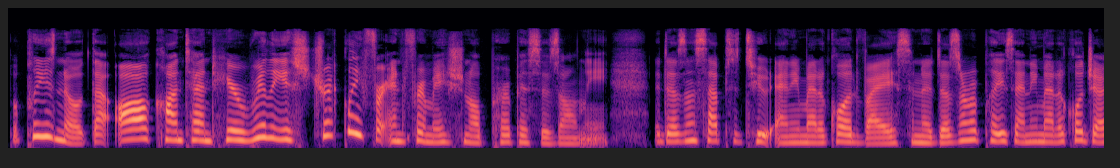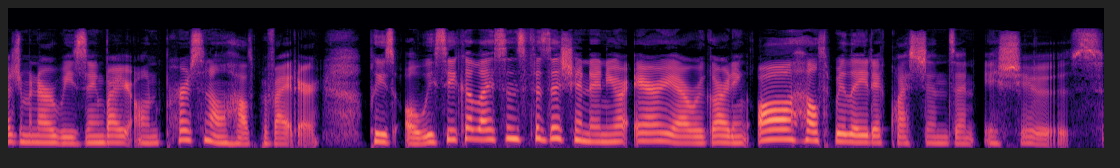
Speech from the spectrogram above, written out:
But please note that all content here really is strictly for informational purposes only. It doesn't substitute any medical advice and it doesn't replace any medical judgment or reasoning by your own personal health provider. Please always seek a licensed physician in your area regarding all health related questions and issues.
